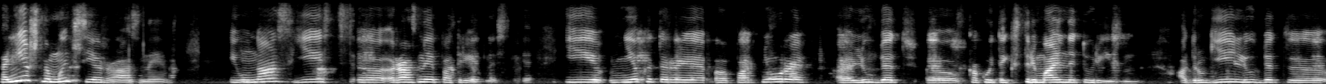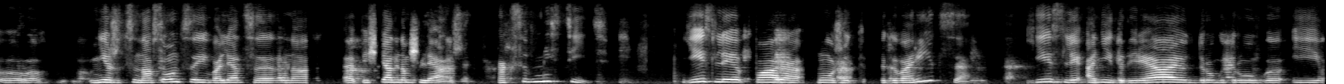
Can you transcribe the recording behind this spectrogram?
конечно, мы все разные и у нас есть э, разные потребности. И некоторые э, партнеры э, любят какой-то экстремальный туризм, а другие любят нежиться на солнце и валяться на песчаном пляже. Как совместить? Если пара может договориться, если они доверяют друг другу, и,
